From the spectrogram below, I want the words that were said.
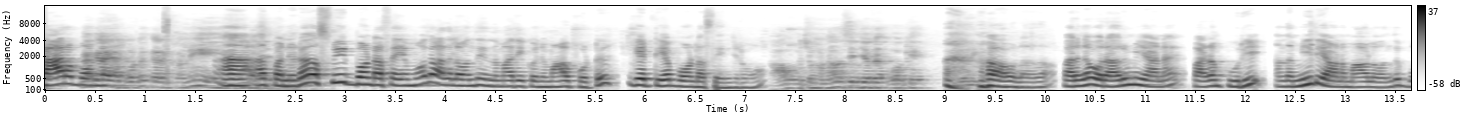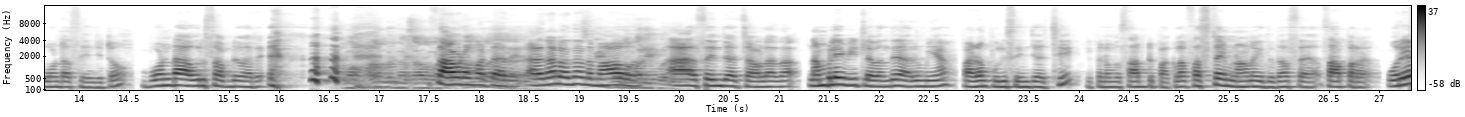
காரம் போண்டா அது பண்ணிவிடும் ஸ்வீட் போண்டா செய்யும் போது அதில் வந்து இந்த மாதிரி கொஞ்சம் மாவு போட்டு கெட்டியாக போண்டா செஞ்சுடுவோம் அவ்வளோதான் பாருங்கள் ஒரு அருமையான பழம்பூரி. அந்த மீதி ஆன மாவில் வந்து போண்டா செஞ்சிட்டோம். போண்டா அவர் சாப்பிடுவார். சாப்பிட மாட்டார். அதனால் வந்து அந்த மாவு செஞ்சாச்சு அவ்வளோதான் நம்மளே வீட்டில் வந்து அருமையாக பழம்பூரி செஞ்சாச்சு. இப்போ நம்ம சாப்பிட்டு பார்க்கலாம். ஃபஸ்ட் டைம் நானும் இதுதான் சாப்பிட்றேன். ஒரே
